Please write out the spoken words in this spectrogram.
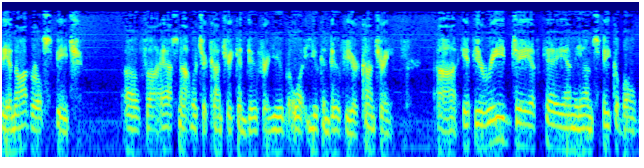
the inaugural speech of uh, ask not what your country can do for you, but what you can do for your country. Uh, if you read JFK and the Unspeakable,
